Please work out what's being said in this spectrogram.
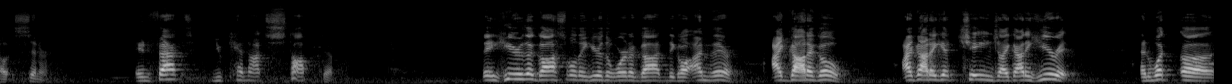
a sinner. In fact, you cannot stop them. They hear the gospel, they hear the word of God, they go, I'm there. I gotta go. I gotta get changed. I gotta hear it. And what uh,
